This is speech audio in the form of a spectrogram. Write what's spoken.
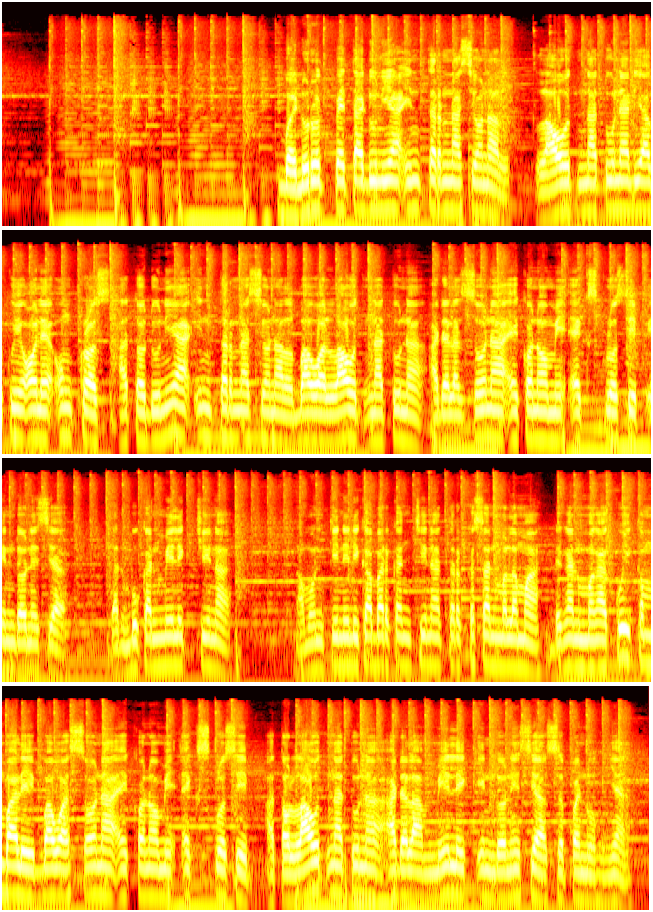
Menurut peta dunia internasional, Laut Natuna diakui oleh UNCLOS atau Dunia Internasional bahwa Laut Natuna adalah zona ekonomi eksklusif Indonesia dan bukan milik China. Namun kini dikabarkan China terkesan melemah dengan mengakui kembali bahwa zona ekonomi eksklusif atau Laut Natuna adalah milik Indonesia sepenuhnya.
